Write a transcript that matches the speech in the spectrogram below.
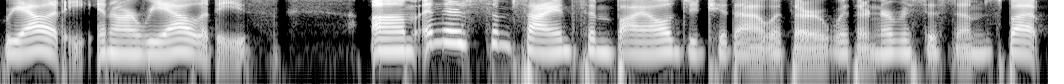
reality, in our realities. Um, and there's some science and biology to that with our with our nervous systems, but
